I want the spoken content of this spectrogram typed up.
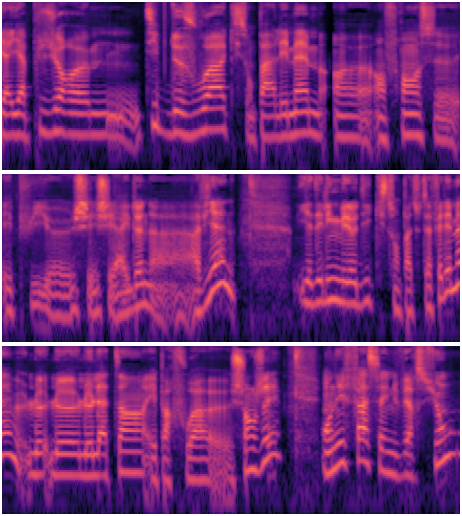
Il, y a plusieurs euh, types de voix qui sont pas les mêmes euh, en France et puis chez, chez Haydn à, Vienne. Il y a des lignes mélodiques qui sont pas tout à fait les mêmes. Le, le latin est parfois changé. On est face à une version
